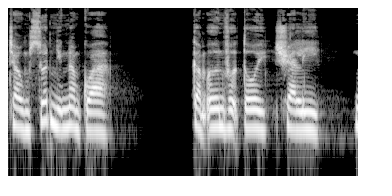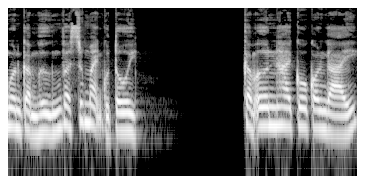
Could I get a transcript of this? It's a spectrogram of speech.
trong suốt những năm qua. Cảm ơn vợ tôi Shelly, nguồn cảm hứng và sức mạnh của tôi. Cảm ơn hai cô con gái,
